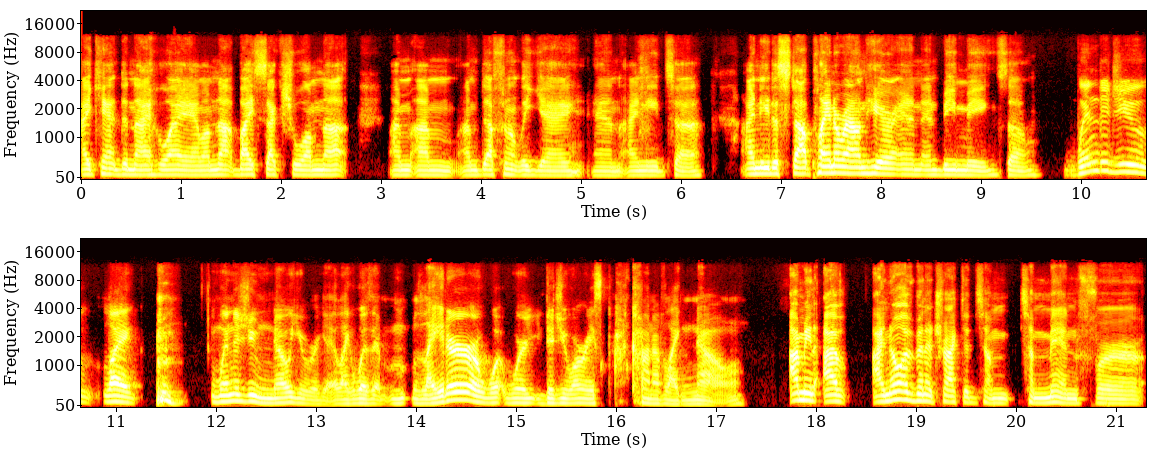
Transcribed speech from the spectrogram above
I can't deny who I am. I'm not bisexual. I'm not. I'm. I'm. I'm definitely gay, and I need to. I need to stop playing around here and and be me. So when did you like when did you know you were gay? Like was it later or what were did you always kind of like know? I mean, I've I know I've been attracted to to men for,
